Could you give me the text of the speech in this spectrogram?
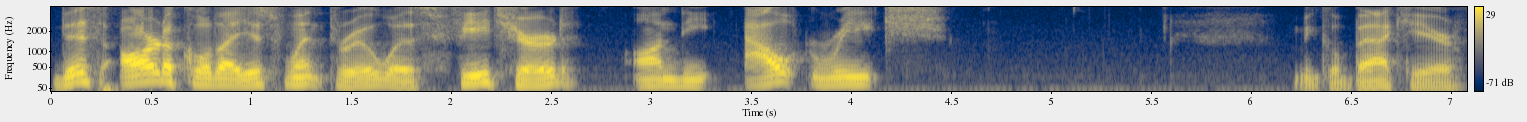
this article that I just went through was featured on the Outreach. Let me go back here.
